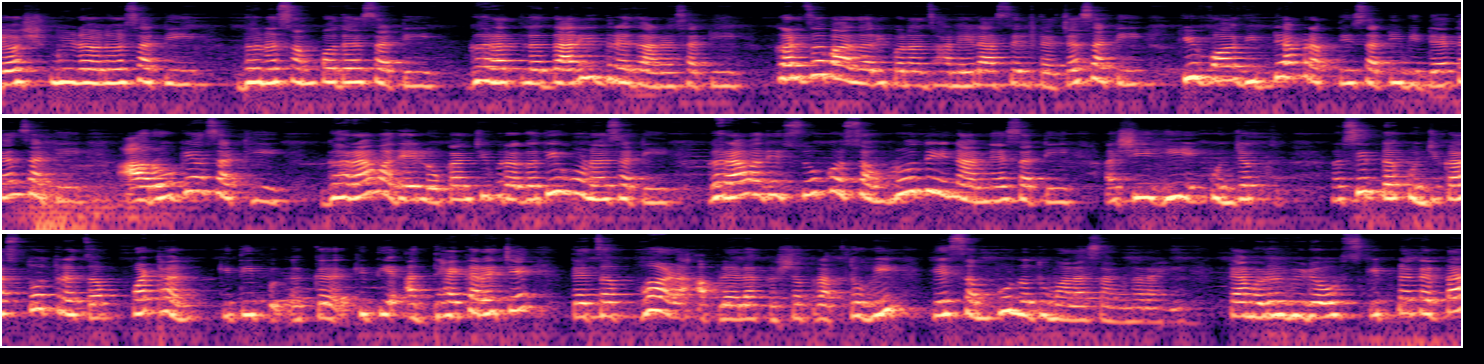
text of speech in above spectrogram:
यश मिळवण्यासाठी धनसंपदासाठी घरातलं दारिद्र्य जाण्यासाठी कर्जबाजारीपणा झालेला असेल त्याच्यासाठी किंवा विद्याप्राप्तीसाठी विद्यार्थ्यांसाठी आरोग्यासाठी घरामध्ये लोकांची प्रगती होण्यासाठी घरामध्ये सुख समृद्धी नाणण्यासाठी अशी ही कुंजक सिद्ध कुंजिका स्तोत्राचं पठन किती क- किती अध्याय करायचे त्याचं फळ आपल्याला कसं प्राप्त होईल हे संपूर्ण तुम्हाला सांगणार आहे. त्यामुळे व्हिडिओ स्किप न करता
